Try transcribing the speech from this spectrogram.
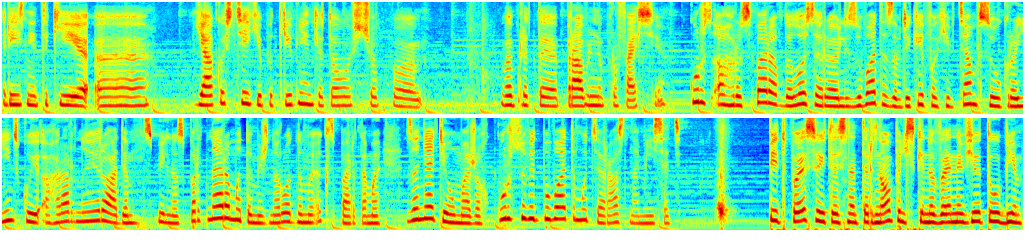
різні такі е, якості, які потрібні для того, щоб вибрати правильну професію. Курс Агросфера вдалося реалізувати завдяки фахівцям Всеукраїнської аграрної ради спільно з партнерами та міжнародними експертами. Заняття у межах курсу відбуватимуться раз на місяць. Підписуйтесь на тернопільські новини в Ютубі.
